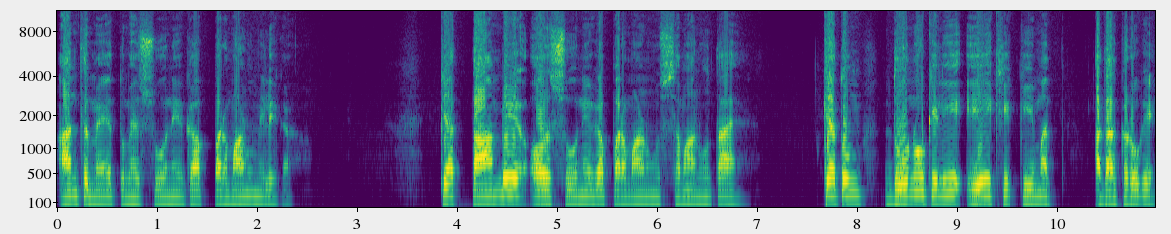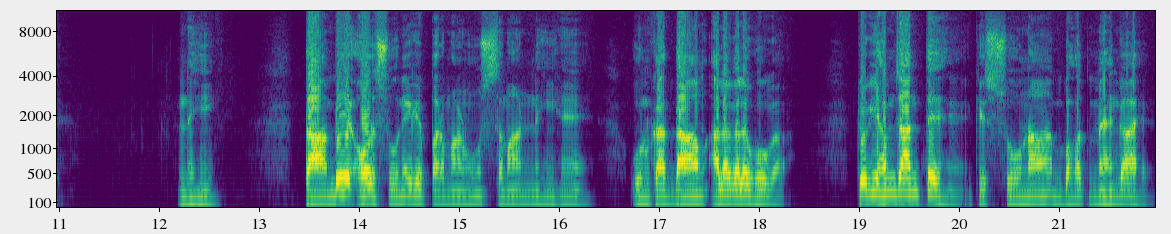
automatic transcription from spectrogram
अंत में तुम्हें सोने का परमाणु मिलेगा। क्या तांबे और सोने का परमाणु समान होता है? क्या तुम दोनों के लिए एक ही कीमत अदा करोगे? नहीं। तांबे और सोने के परमाणु समान नहीं हैं। उनका दाम अलग अलग होगा, क्योंकि हम जानते हैं कि सोना बहुत महँगा है।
